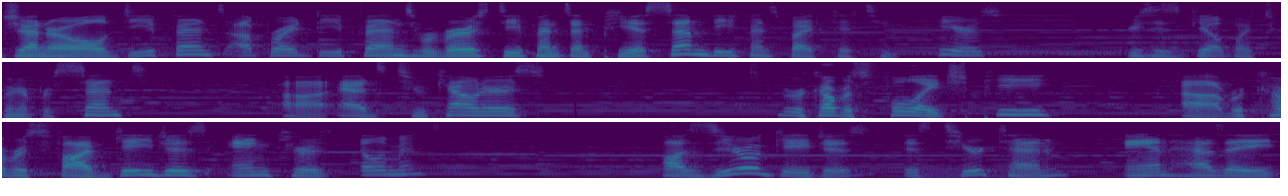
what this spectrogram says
general defense, upright defense, reverse defense, and PSM defense by 15 tiers. Increases guilt by 200%. Uh, adds two counters. Recovers full HP. Uh, recovers 5 gauges and cures elements. Has 0 gauges, is tier 10, and has a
